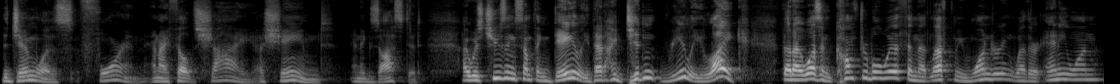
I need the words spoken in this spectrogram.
The gym was foreign, and I felt shy, ashamed, and exhausted. I was choosing something daily that I didn't really like, that I wasn't comfortable with, and that left me wondering whether anyone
